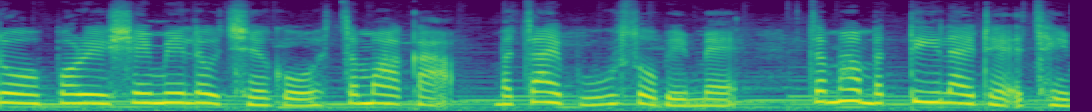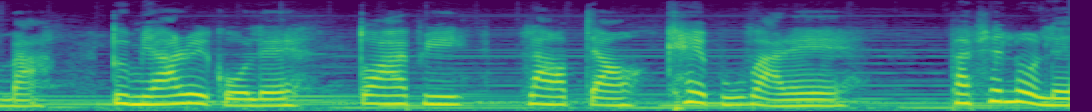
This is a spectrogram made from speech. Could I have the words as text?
ဒီလို body shaming လုပ်ခြင်းကို ကျမက မကြိုက်ဘူးဆိုပေမဲ့ကျမမတိလိုက်တဲ့အချိန်မှာ သူများတွေကိုလည်းတွားပြီးလောင်ပြောင်ခဲ့ပူးပါတယ်။ဘာဖြစ်လို့လဲ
